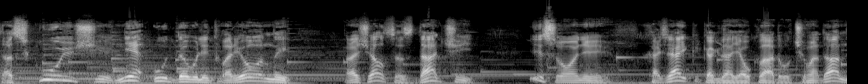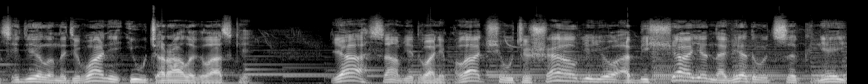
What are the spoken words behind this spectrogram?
тоскующий, неудовлетворенный, прощался с дачей, и Соней. Хозяйка, когда я укладывал чемодан, сидела на диване и утирала глазки. Я, сам едва не плача, утешал ее, обещая наведываться к ней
